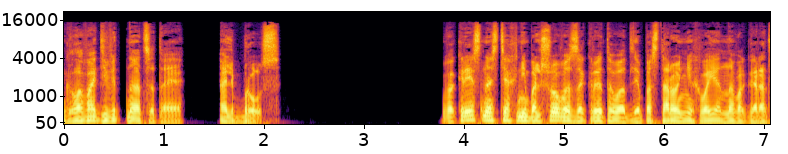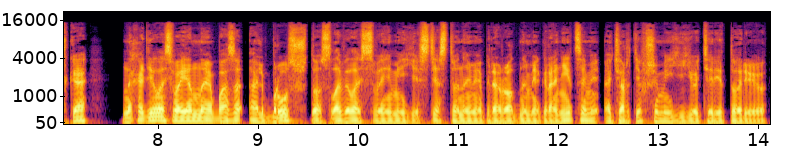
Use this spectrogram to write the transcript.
Глава 19. Альбрус. В окрестностях небольшого закрытого для посторонних военного городка находилась военная база Альбрус, что славилась своими естественными природными границами, очертившими ее территорию.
